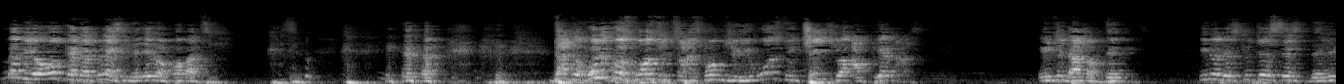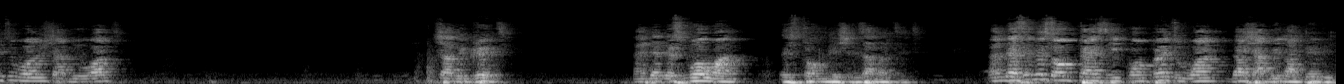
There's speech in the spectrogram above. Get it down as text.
Maybe your own caterpillar is in the area of poverty. that the Holy Ghost wants to transform you. He wants to change your appearance into that of David. You know, the scripture says the little one shall be what? Shall be great. And then the small one, a strong nation. Is that not it? And there's even sometimes he compared to one that shall be like David.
